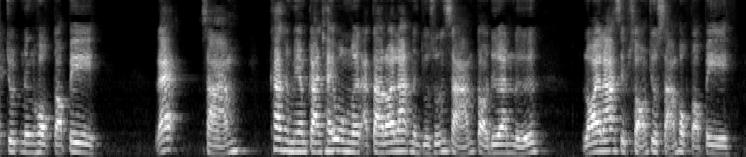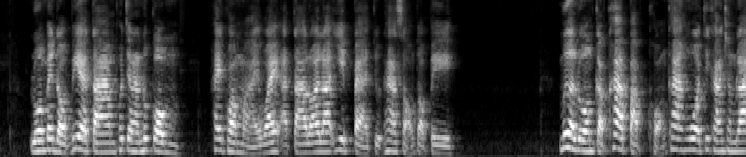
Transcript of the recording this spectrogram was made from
11.16 ต่อปี และ 3. ค่าธรรมเนียมการใช้วงเงินอัตราร้อยละ 1.03 ต่อเดือนหรือร้อยละ 12.36 ต่อปี รวมเป็นดอกเบี้ยตามพจนานุกรม ให้ความหมายไว้อัตราร้อยละ 28.52 ต่อปี เมื่อรวมกับค่าปรับของค่างวดที่ค้างชำระ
